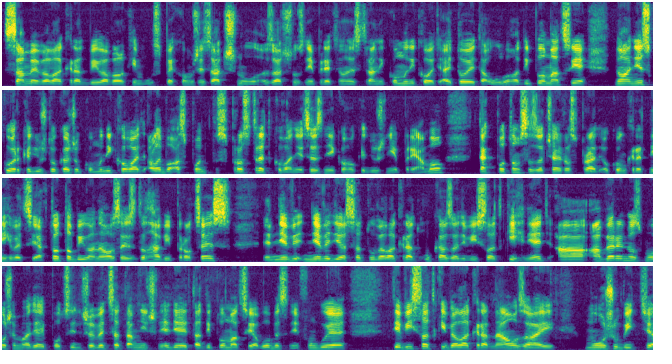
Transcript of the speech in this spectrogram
samé veľakrát býva veľkým úspechom, že začnú, začnú z nepriateľnej strany komunikovať. Aj to je tá úloha diplomácie. No a neskôr, keď už dokážu komunikovať, alebo aspoň sprostredkovanie cez niekoho, keď už nie priamo, tak potom sa začali rozprávať o konkrétnych veciach. Toto býva naozaj zdlhavý proces, nevedia sa tu veľakrát ukázať výsledky hneď a, a verejnosť môže mať aj pocit, že veď sa tam nič nedieje, tá diplomácia vôbec nefunguje. Tie výsledky veľakrát naozaj môžu byť,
